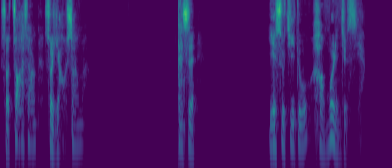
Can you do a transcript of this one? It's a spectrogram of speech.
所抓伤、所咬伤吗？但是。耶稣基督好牧人就是这样，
